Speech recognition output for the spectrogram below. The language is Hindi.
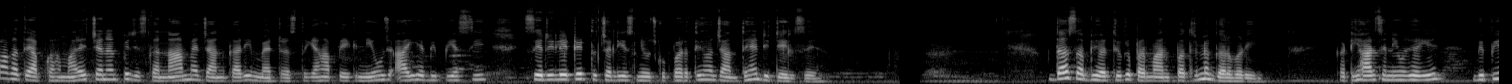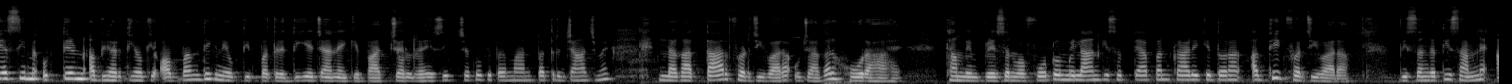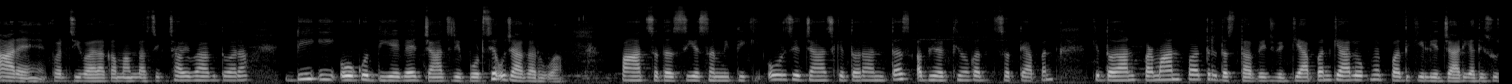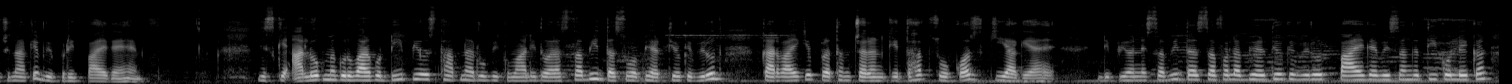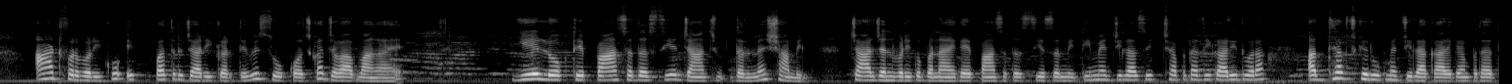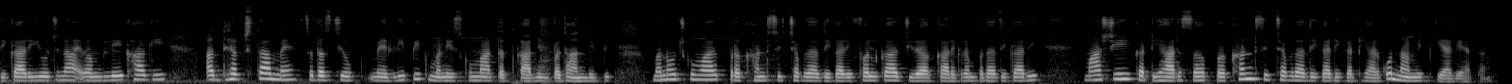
स्वागत है आपका हमारे चैनल पे, जिसका नाम है जानकारी मैटर्स। तो यहाँ पे एक न्यूज़ आई है बीपीएससी से रिलेटेड तो चलिए इस न्यूज़ को पढ़ते हैं और जानते हैं डिटेल से। दस अभ्यर्थियों के प्रमाण पत्र में गड़बड़ी। कटिहार से न्यूज़ है ये। बीपीएससी में उत्तीर्ण अभ्यर्थियों के औपबंधिक नियुक्ति पत्र दिए जाने के बाद चल रहे शिक्षकों के प्रमाण पत्र जाँच में लगातार फर्जीवाड़ा उजागर हो रहा है। थंब इम्प्रेशन व फ़ोटो मिलान के सत्यापन कार्य के दौरान अधिक फर्जीवाड़ा। विसंगति सामने आ रहे हैं। फर्जीवाड़ा का मामला शिक्षा विभाग द्वारा डीईओ को दिए गए जाँच रिपोर्ट से उजागर हुआ। पाँच सदस्यीय समिति की ओर से जाँच के दौरान दस अभ्यर्थियों का सत्यापन के दौरान प्रमाण पत्र दस्तावेज़ विज्ञापन के आलोक में पद के लिए जारी अधिसूचना के विपरीत पाए गए हैं। जिसके आलोक में गुरुवार को डीपीओ स्थापना रूबी कुमारी द्वारा सभी दसों अभ्यर्थियों के विरुद्ध कार्रवाई के प्रथम चरण के तहत शोकॉज किया गया है। डीपीओ ने सभी दस सफल अभ्यर्थियों के विरुद्ध पाए गए विसंगति को लेकर 8 फरवरी को एक पत्र जारी करते हुए शोकॉज का जवाब मांगा है। ये लोग थे पाँच सदस्यीय जाँच दल में शामिल। चार जनवरी को बनाए गए पाँच सदस्यीय समिति में जिला शिक्षा पदाधिकारी द्वारा अध्यक्ष के रूप में जिला कार्यक्रम पदाधिकारी योजना एवं लेखा की अध्यक्षता में सदस्यों में लिपिक मनीष कुमार, तत्कालीन प्रधान लिपिक मनोज कुमार, प्रखंड शिक्षा पदाधिकारी फलका, जिला कार्यक्रम पदाधिकारी माशी कटिहार सह प्रखंड शिक्षा पदाधिकारी कटिहार को नामित किया गया था।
